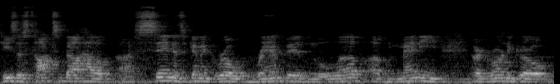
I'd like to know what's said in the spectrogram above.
Jesus talks about how uh, sin is going to grow rampant and the love of many are going to grow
